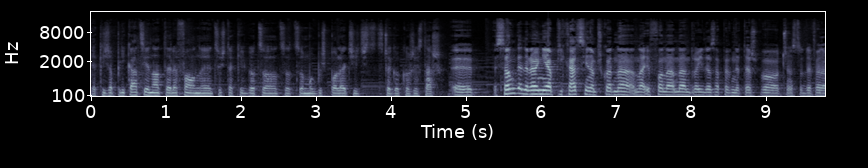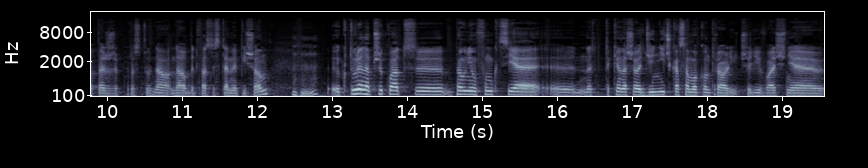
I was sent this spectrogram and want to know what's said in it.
jakieś aplikacje na telefony, coś takiego, co, co, co mógłbyś polecić, z czego korzystasz? Y, są generalnie aplikacje, na przykład na, na iPhone'a, na Androida zapewne też, bo często deweloperzy po prostu na, na obydwa systemy piszą, mhm. które na przykład y, pełnią funkcję takiego naszego dzienniczka samokontroli, czyli właśnie e,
